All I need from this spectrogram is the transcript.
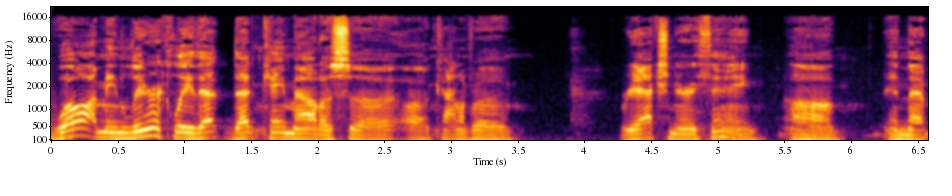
Well, I mean, lyrically, that that came out as a, a kind of a reactionary thing uh, in that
